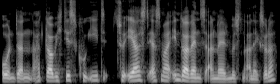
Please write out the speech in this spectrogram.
Und dann hat, glaube ich, Discoid zuerst erstmal Insolvenz anmelden müssen, Alex, oder?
